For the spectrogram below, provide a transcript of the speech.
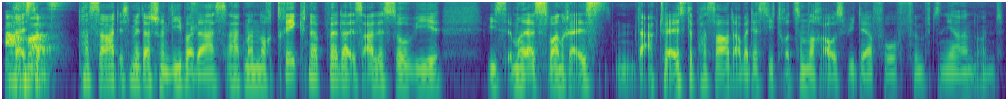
Ach, da ist der Passat ist mir da schon lieber. Da hat man noch Drehknöpfe, da ist alles so wie, wie es immer, es war ein, ist der aktuellste Passat, aber der sieht trotzdem noch aus wie der vor 15 Jahren und.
